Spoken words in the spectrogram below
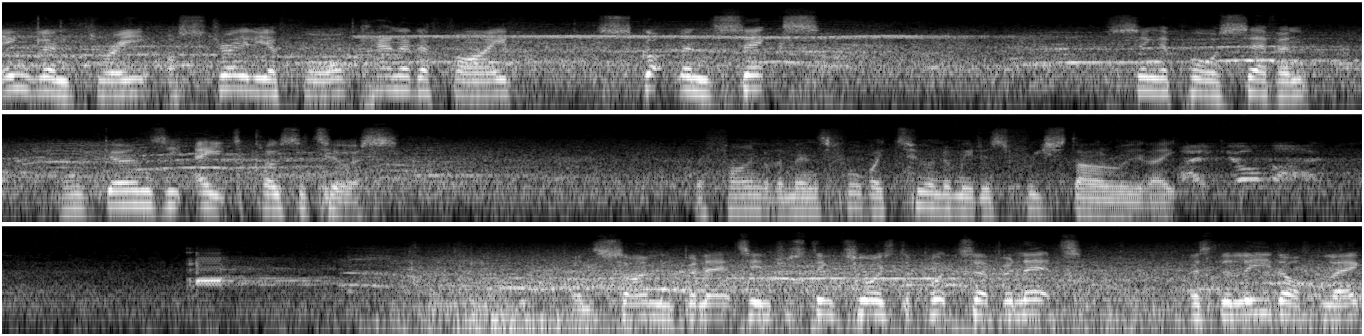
England three, Australia four, Canada five, Scotland six, Singapore seven, and Guernsey eight closer to us. The final of the men's 4x200 metres freestyle relay. And Simon Bennett, interesting choice to put uh, Burnett as the lead-off leg.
